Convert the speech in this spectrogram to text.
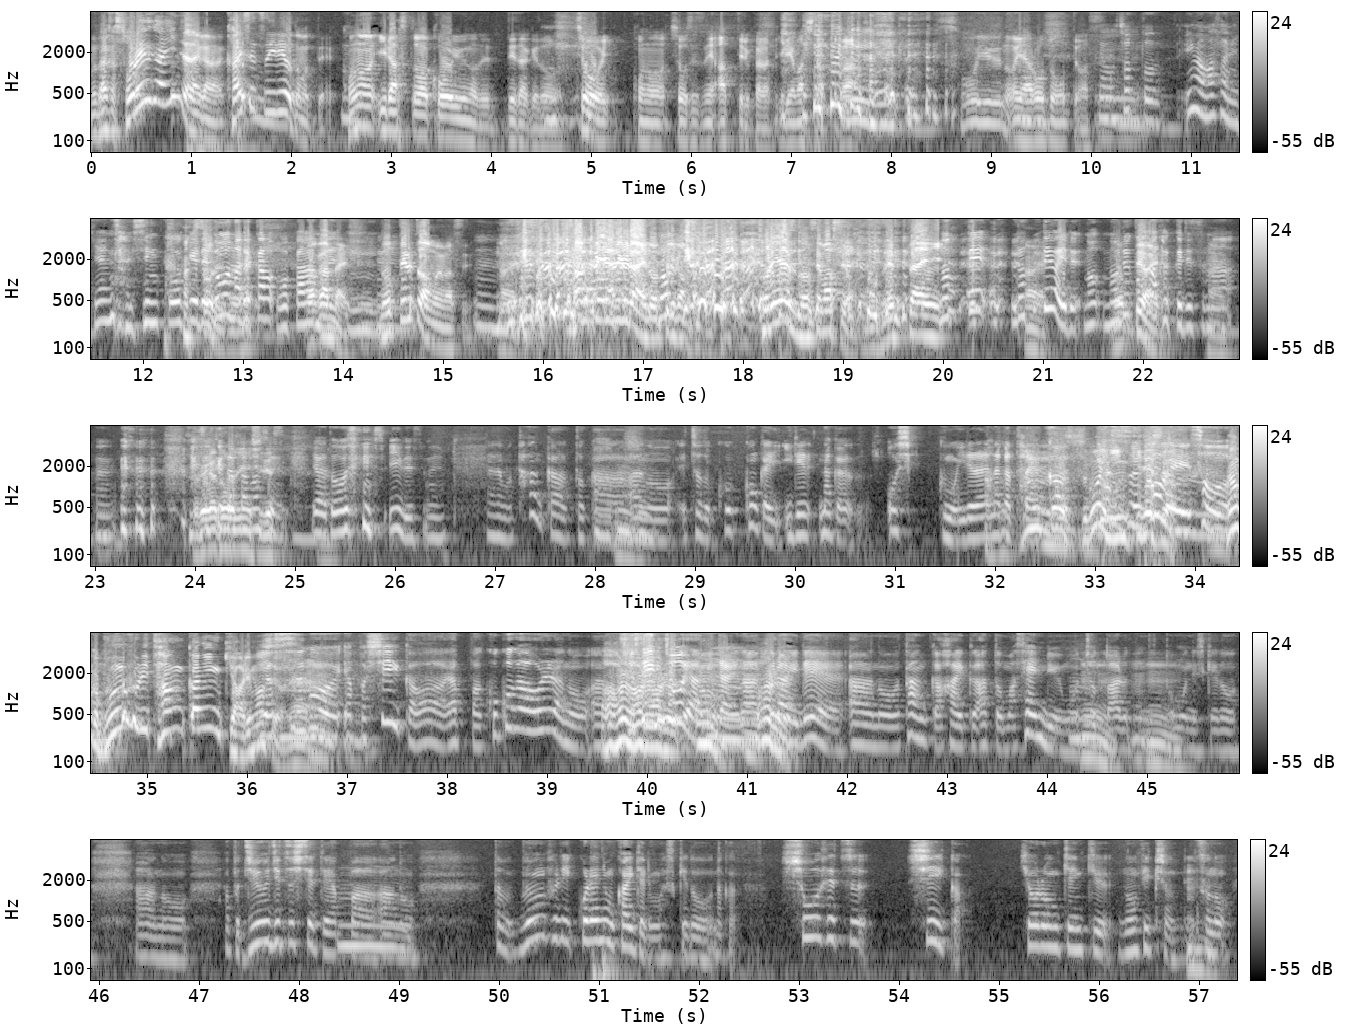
もうなんかそれがいいんじゃないかな。解説入れようと思って、このイラストはこういうので出たけど、超この小説に合ってるから入れましたとか、そういうのをやろうと思ってます。でもちょっと今まさに現在進行形でどうなるかわからない。わかんないです、うん。載ってるとは思います、ん。はい、3ページぐらい載ってるかもしれない。とりあえず載せますよ絶対に。乗って乗ってはいる、の乗ることは確実な、乗うん。それが同人誌です。いや同人誌。いいですねいやでも短歌とか、うんあのえちょっとこ今回入れなんか惜しくも入れられなかった短歌すごい人気ですよ。すごいそう。なんか文振り短歌人気ありますよね。すごい。やっぱシーカはやっぱここが俺らのあ主戦場やみたいなうんぐらいで、あの短歌俳句あとまあ川柳もちょっとあるとうん思うんですけど、あのやっぱ充実しててやっぱ、うんあの多分文振りこれにも書いてありますけどなんか小説詩歌評論研究ノンフィクションで、うん。その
